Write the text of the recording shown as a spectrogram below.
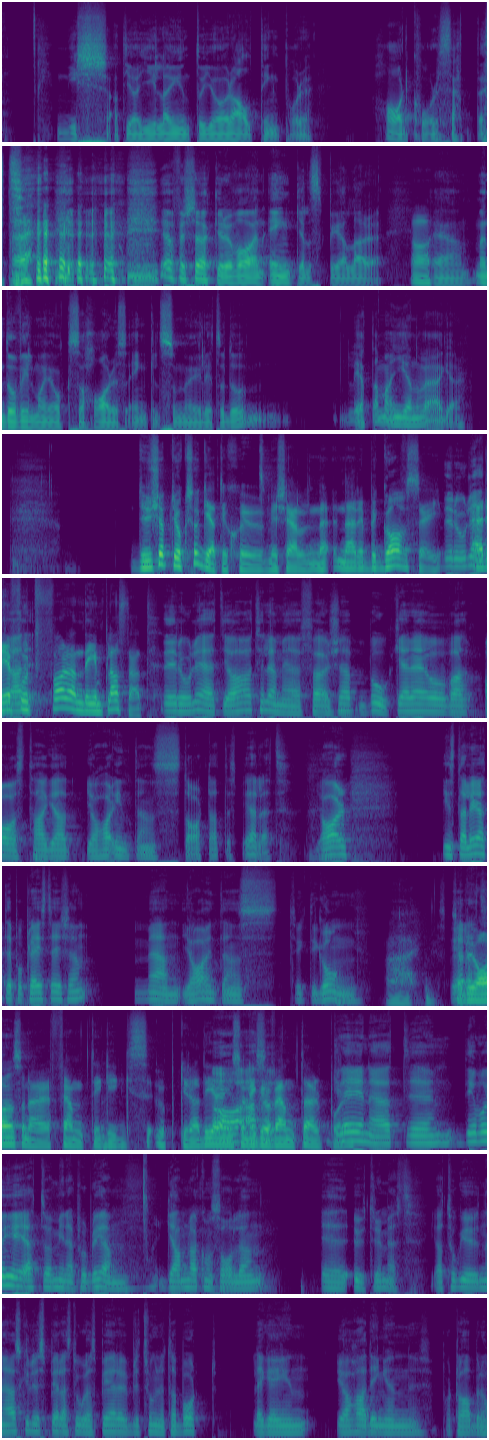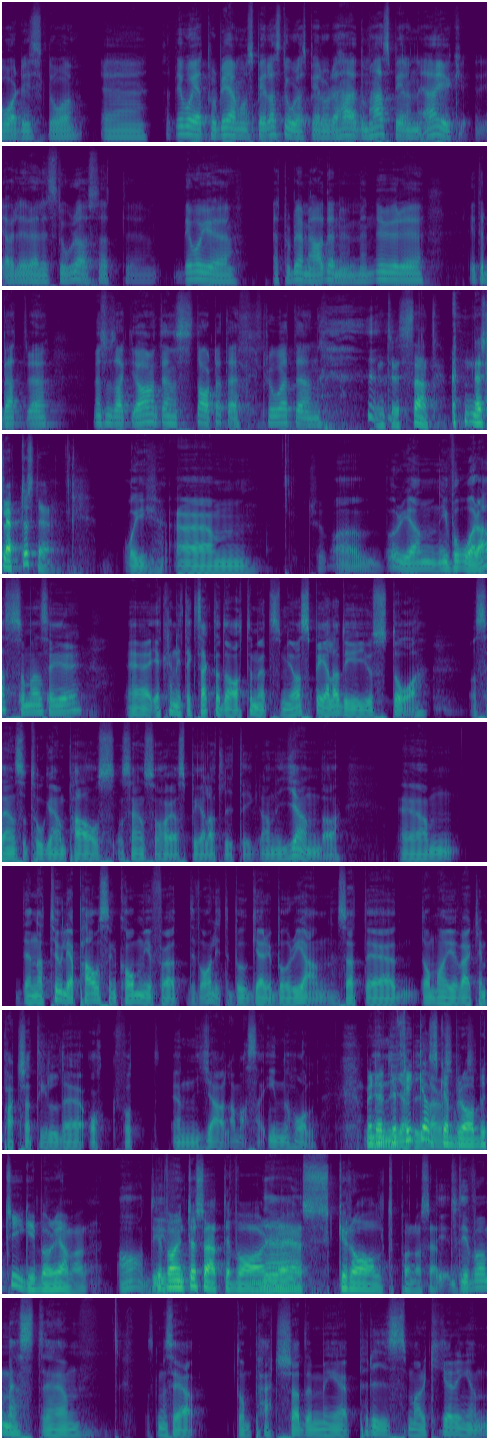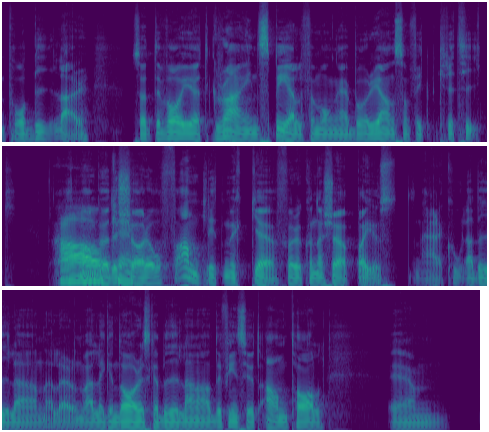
nisch, att jag gillar ju inte att göra allting på det hardcore-sättet. jag försöker att vara en enkel spelare. ja. Eh, Men då vill man ju också ha det så enkelt som möjligt och då letar man genvägar. Du köpte ju också GT7, Michel, när, när det begav sig. Det Är att det jag hade- fortfarande inplastat? Det roliga är att jag har till och med förköpt bokare och var astaggad. Jag har inte ens startat det spelet. Jag har installerat det på Playstation, men jag har inte ens tryckt igång Nej. Så du har en sån här 50 gigs uppgradering Ja, som ligger alltså, och väntar på dig? Grejen är att eh, det var ju ett av mina problem. Gamla konsolen, eh, utrymmet. Jag tog ju, när jag skulle spela stora spel, jag blev tvungen att ta bort, lägga in. Jag hade ingen portabel hårddisk då. Eh, så det var ju ett problem att spela stora spel och det här, de här spelen är ju väldigt, väldigt stora. Så att, eh, det var ju ett problem jag hade nu. Men nu är det lite bättre. Men som sagt, jag har inte ens startat det. Provat den. Intressant. när släpptes det? Oj, jag tror det var början i våras som man säger. Eh, jag kan inte exakta datumet, som jag spelade ju just då. Och sen så tog jag en paus och sen så har jag spelat lite grann igen. Då. Ehm, den naturliga pausen kom ju för att det var lite buggar i början. Så att eh, de har ju verkligen patchat till det och fått en jävla massa innehåll. Men det, det fick ganska bra betyg i början, va? Ja, Det, var inte så att det var Nej. eh, skralt på något sätt. Det, det var mest, eh, vad ska man säga, de patchade med prismarkeringen på bilar. Så att det var ju ett grindspel för många i början som fick kritik. Ja, Man behövde okej. köra ofantligt mycket för att kunna köpa just den här coola bilen eller de här legendariska bilarna. Det finns ju ett antal, eh,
